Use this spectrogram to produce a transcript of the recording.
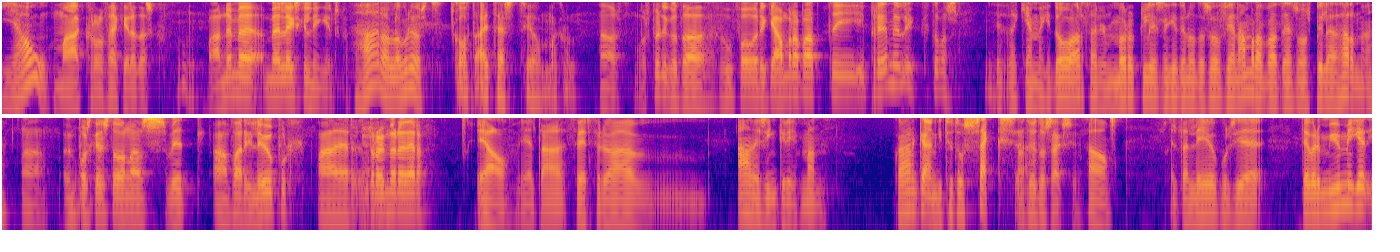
Já, Macron þekkir þetta sko. Og hann er með, með leikskilningin sko. Það er alveg hljóst Gott eye-test hjá Macron. Já, og spurning hvort að þú fáir ekki Amrabat í, League, Thomas Það kem ekki óvart, það er mörglið sem getur notað Sofian Amrabat eins og hann spilaði þarna. Umbóðskrifstofan hans vill að hann fari í Liverpool það er draumurinn þeirra. Já, ég held að þeir þurfa að aðeins yngri mann. Hvað er hann gæðan, ekki 26? Það er 26 jú. Já, ég held að Leopold sé þeir verið mjög mikið,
